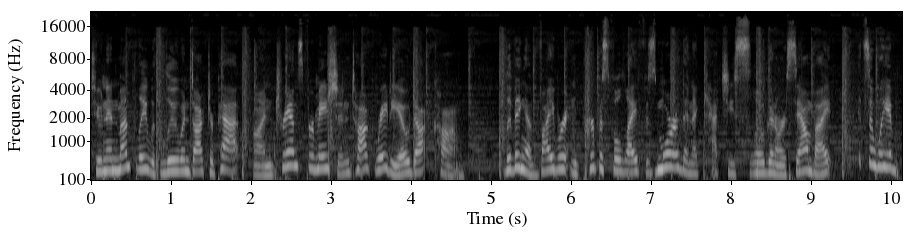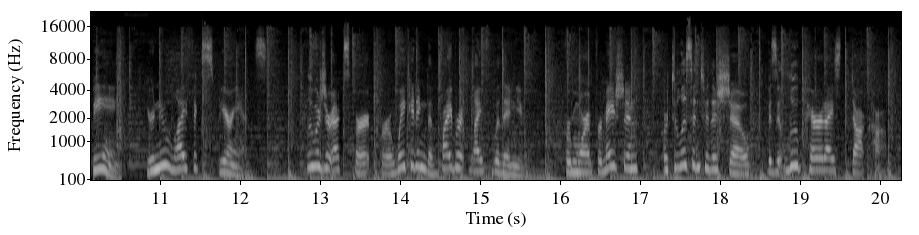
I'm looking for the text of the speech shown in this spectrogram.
Tune in monthly with Lou and Dr. Pat on TransformationTalkRadio.com. Living a vibrant and purposeful life is more than a catchy slogan or soundbite, it's a way of being, your new life experience. Lou is your expert for awakening the vibrant life within you. For more information or to listen to this show, visit louparadise.com.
